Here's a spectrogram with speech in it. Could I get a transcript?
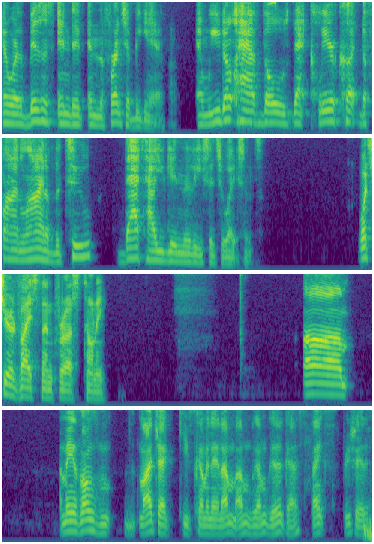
and where the business ended and the friendship began. And when you don't have those that clear cut defined line of the two, that's how you get into these situations. What's your advice then for us, Tony? Um, I mean, as long as my check keeps coming in, I'm I'm I'm good, guys. Thanks, appreciate it.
